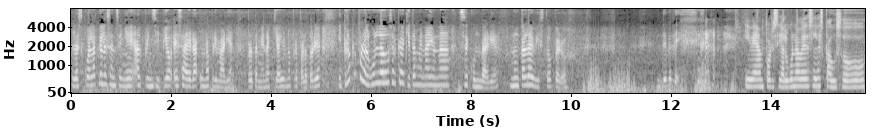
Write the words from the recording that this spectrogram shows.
La escuela que les enseñé al principio, esa era una primaria, pero también aquí hay una preparatoria. Y creo que por algún lado cerca de aquí también hay una secundaria. Nunca la he visto, pero DVD. y vean por si alguna vez les causó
